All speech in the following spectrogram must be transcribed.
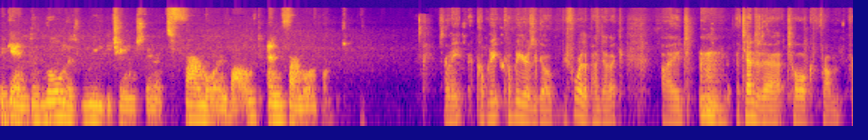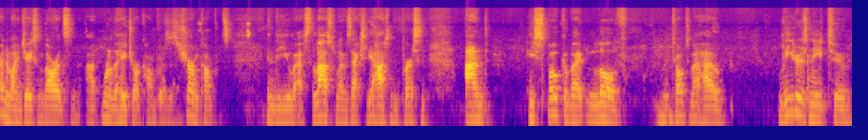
again, the role has really changed there. It's far more involved and far more important. Tony, a couple of, couple of years ago, before the pandemic, I'd attended a talk from a friend of mine, Jason Lauritsen, at one of the HR conferences, the SHRM conference in the US. The last one I was actually at in person. And he spoke about love. He talked about how leaders need to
